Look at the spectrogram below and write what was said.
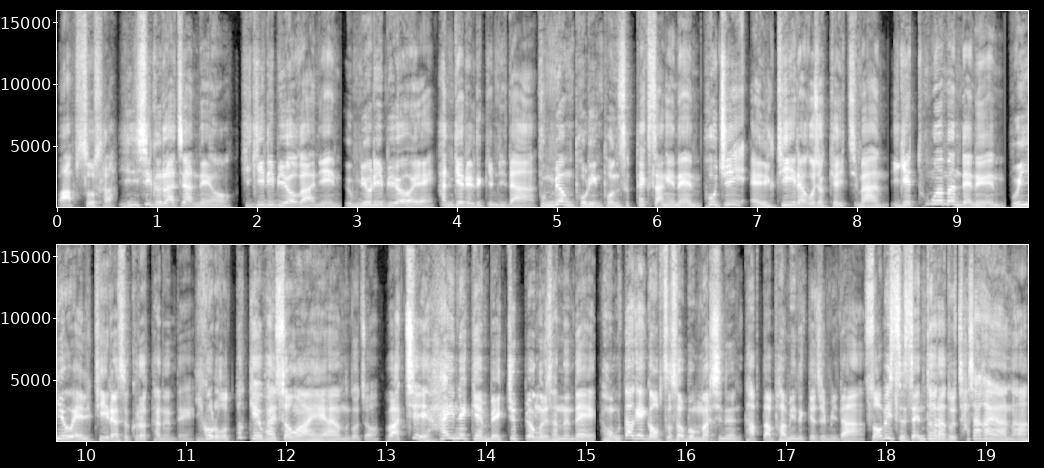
맙소사 인식을 하지 않네요. 기기 리뷰어가 아닌 음료 리뷰어의 한계를 느낍니다. 분명 보링폰 스펙상에는 4G LTE라고 적혀 있지만 이게 통화만 되는 VoLTE라서 그렇다는데 이걸 어떻게 활성화해야 하는 거죠? 마치 하이네켄 맥주병을 샀는데 병따개가 없어서 못 마시는 답답함이 느껴집니다. 서비스 센터라도 찾아가야 하나?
